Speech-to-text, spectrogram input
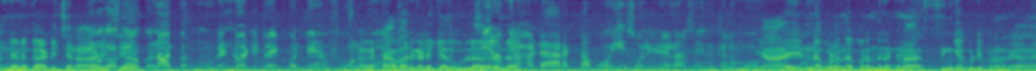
அண்ணனுக்கும் அடிச்சேன் நான் அடிச்சேன். நான் ரெண்டு வாட்டி ட்ரை பண்ணிட்டேன். ஃபோன் அங்கே டவர் கிடைக்காது உள்ள நம்ம டைரக்டா போய் சொல்லிட்டு எல்லாம் சேர்ந்து கிளம்புவோம். யார் என்ன குழந்தை பிறந்திருக்குன்னா சிங்கக்குட்டி பிறந்திருக்காங்க.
